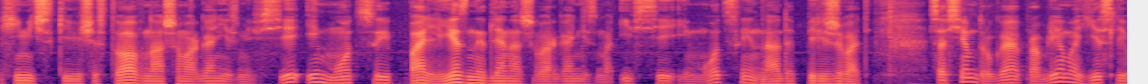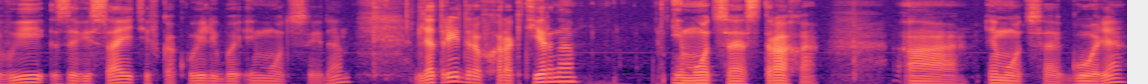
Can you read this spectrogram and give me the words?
химические вещества в нашем организме. Все эмоции полезны для нашего организма, и все эмоции надо переживать. Совсем другая проблема, если вы зависаете в какой-либо эмоции. Да? Для трейдеров характерна эмоция страха, а, эмоция горя,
